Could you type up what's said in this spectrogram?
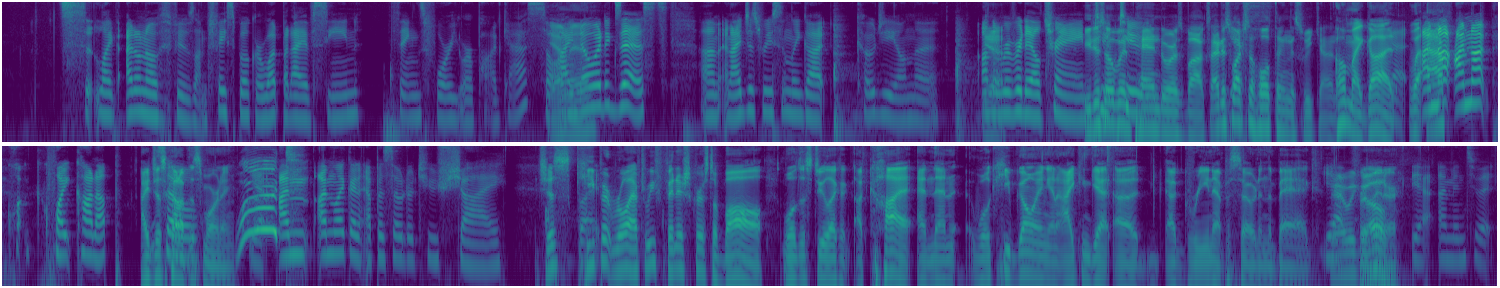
like, I don't know if it was on Facebook or what, but I have seen things for your podcast, so Yeah, I know it exists. Um, and I just recently got Koji on the on Yeah. the Riverdale train. You just to- opened to- Pandora's box. I just watched the whole thing this weekend. Oh my god! Yeah. Well, I'm af- not. I'm not qu- quite caught up. I just caught up so- this morning. what? Yeah, I'm. I'm like an episode or two shy. Just But- keep it roll. After we finish Crystal Ball, we'll just do like a, a cut, and then we'll keep going, and I can get a, a green episode in the bag Yeah. There we for go. later. Yeah, I'm into it.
